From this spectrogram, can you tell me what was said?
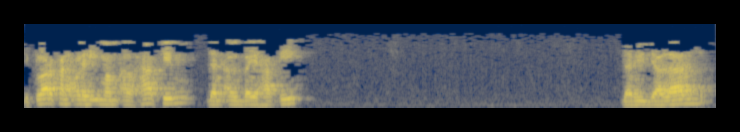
Dikeluarkan oleh Imam Al-Hakim dan Al-Baihaqi. Dari jalan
